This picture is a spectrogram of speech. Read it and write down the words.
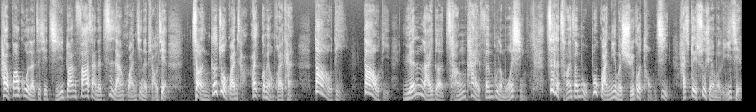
还有包括了这些极端发散的自然环境的条件，整个做观察。哎，观众我们回来看，到底。到底原来的常态分布的模型，这个常态分布，不管你有没有学过统计，还是对数学有没有理解，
